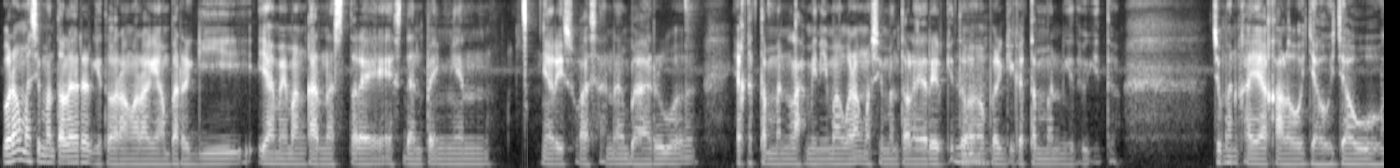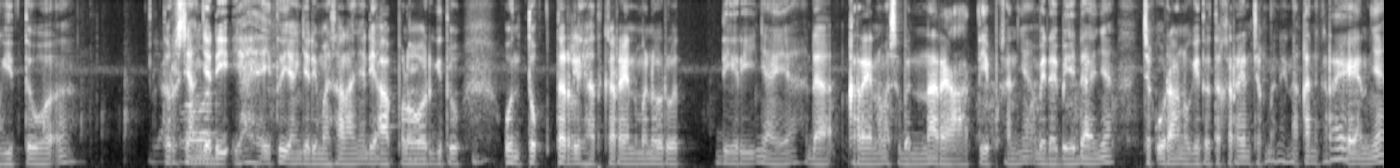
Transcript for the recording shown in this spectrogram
orang masih mentolerir gitu orang-orang yang pergi ya memang karena stres dan pengen nyari suasana baru. Ya ke temen lah minimal orang masih mentolerir gitu eh, pergi ke temen gitu gitu cuman kayak kalau jauh-jauh gitu eh, terus yang jadi ya itu yang jadi masalahnya di upload gitu. Untuk terlihat keren menurut dirinya ya ada keren mah sebenarnya relatif kan ya beda bedanya cek orang nu gitu teu keren cek manehna kan kerennya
